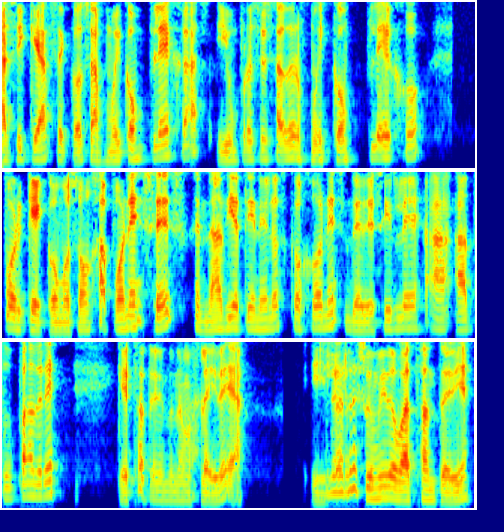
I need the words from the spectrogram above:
Así que hace cosas muy complejas y un procesador muy complejo porque como son japoneses, nadie tiene los cojones de decirle a, a tu padre que está teniendo una mala idea. Y lo he resumido bastante bien.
